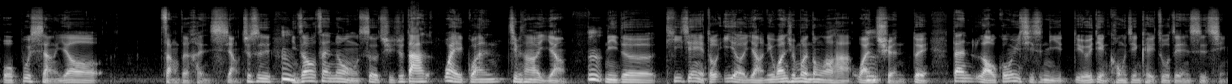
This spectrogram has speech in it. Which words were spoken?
我不想要长得很像，就是你知道，在那种社区，就大家外观基本上要一样，嗯，你的梯间也都一样一样，你完全不能弄到它，完全、嗯、对。但老公寓其实你有一点空间可以做这件事情。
